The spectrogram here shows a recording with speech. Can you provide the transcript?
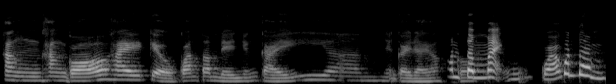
hằng hằng có hay kiểu quan tâm đến những cái ờ, những cái đấy không quan Có- tâm mạnh quá quan tâm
